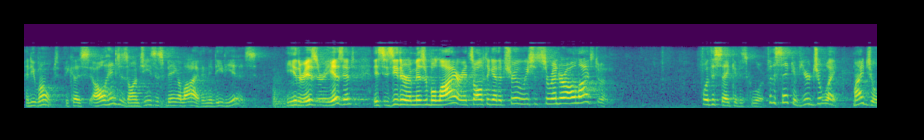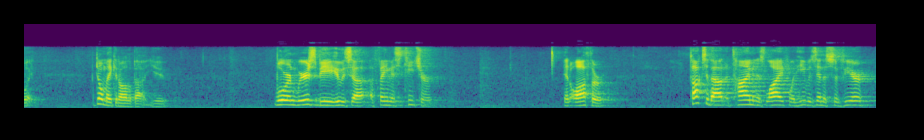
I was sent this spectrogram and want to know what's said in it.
And you won't, because all hinges on Jesus being alive, and indeed he is. He either is or he isn't. This is either a miserable lie or it's altogether true. We should surrender our whole lives to him for the sake of his glory, for the sake of your joy, my joy. But don't make it all about you. Warren Wiersbe, who is a, a famous teacher and author, talks about a time in his life when he was in a severe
